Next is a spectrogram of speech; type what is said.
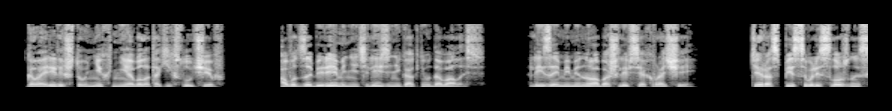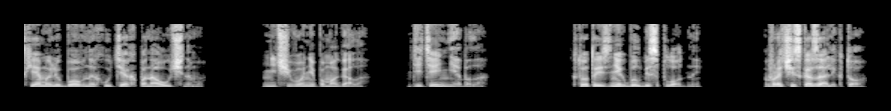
Говорили, что у них не было таких случаев. А вот забеременеть Лизе никак не удавалось. Лиза и Мимино обошли всех врачей. Те расписывали сложные схемы любовных утех по-научному. Ничего не помогало. Детей не было. Кто-то из них был бесплодный. Врачи сказали, кто.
